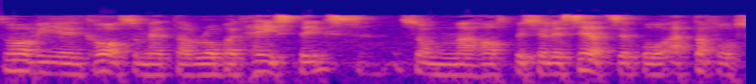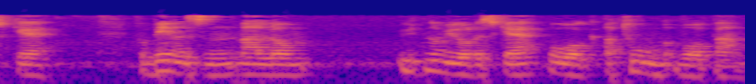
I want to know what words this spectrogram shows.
Så har vi en kar som heter Robert Hastings, som har spesialisert seg på å etterforske forbindelsen mellom utenomjordiske og atomvåpen.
